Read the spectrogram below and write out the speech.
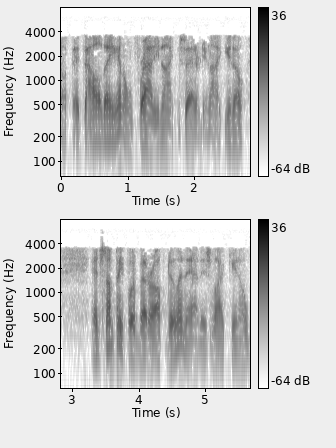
uh, at the Holiday Inn on Friday night and Saturday night. You know, and some people are better off doing that. Is like you know,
